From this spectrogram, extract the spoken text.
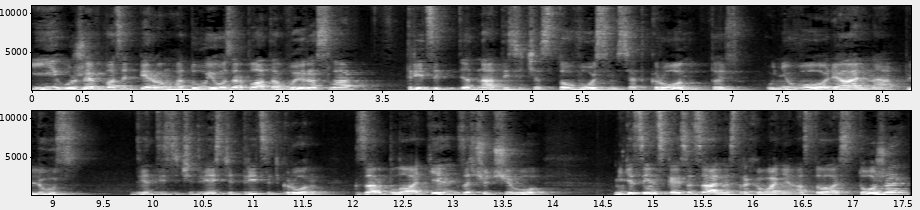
И уже в 2021 году его зарплата выросла. 31 180 крон, то есть у него реально плюс 2230 крон к зарплате, за счет чего медицинское и социальное страхование оставалось тоже,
